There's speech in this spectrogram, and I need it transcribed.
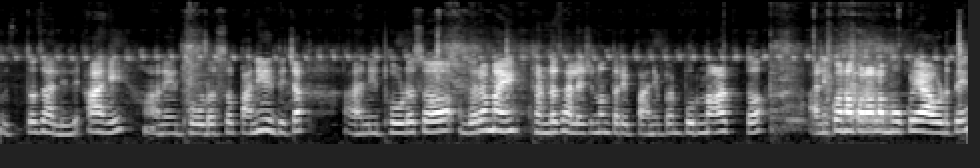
मस्त झालेली आहे. आणि थोडंसं पाणी आहे त्याच्यात आणि थोडंसं गरम आहे. थंड झाल्याच्यानंतर हे पाणी पण पूर्ण आटतं. आणि कोणाकोणाला मोकळे आवडते.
